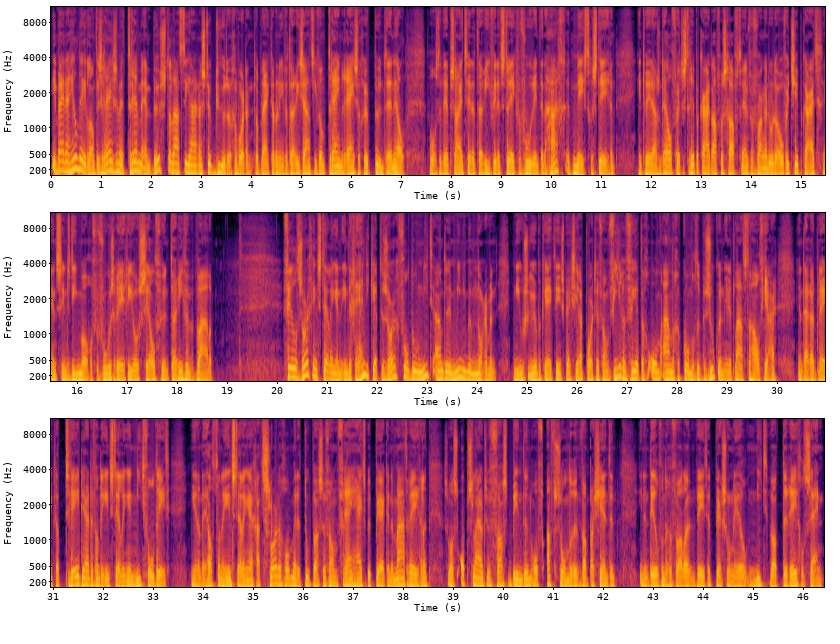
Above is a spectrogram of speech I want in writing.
In bijna heel Nederland is reizen met tram en bus de laatste jaren een stuk duurder geworden. Dat blijkt uit een inventarisatie van treinreiziger.nl. Volgens de website zijn de tarieven in het streekvervoer in Den Haag het meest gestegen. In 2011 werd de strippenkaart afgeschaft en vervangen door de overchipkaart. En sindsdien mogen vervoersregio's zelf hun tarieven bepalen. Veel zorginstellingen in de gehandicaptenzorg voldoen niet aan de minimumnormen. Nieuwsuur bekeek de inspectierapporten van 44 onaangekondigde bezoeken in het laatste half jaar. En daaruit bleek dat twee derde van de instellingen niet voldeed. Meer dan de helft van de instellingen gaat slordig om met het toepassen van vrijheidsbeperkende maatregelen, zoals opsluiten, vastbinden of afzonderen van patiënten. In een deel van de gevallen weet het personeel niet wat de regels zijn.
